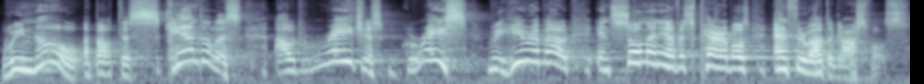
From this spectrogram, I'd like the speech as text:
we know about the scandalous, outrageous grace we hear about in so many of its parables and throughout the Gospels.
